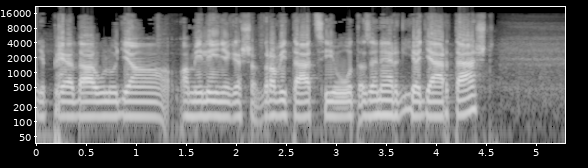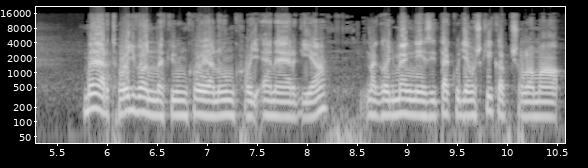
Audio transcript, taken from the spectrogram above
Ugye például ugye, a, ami lényeges a gravitációt, az energiagyártást. Mert hogy van nekünk olyanunk, hogy energia, meg hogy megnézitek, ugye most kikapcsolom a,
